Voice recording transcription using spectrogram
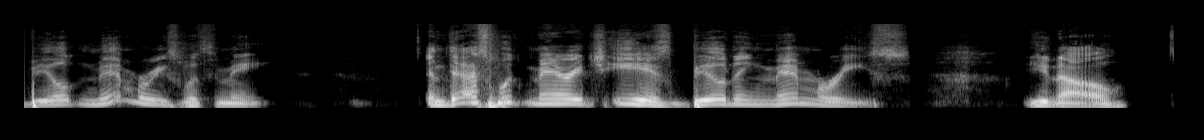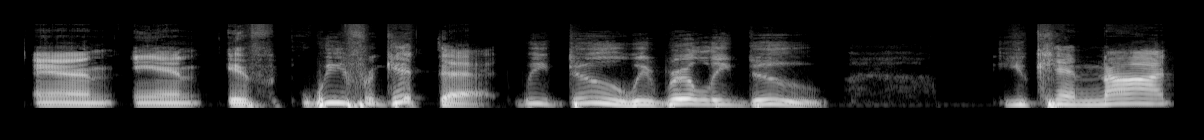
build memories with me. And that's what marriage is building memories, you know. And and if we forget that, we do, we really do. You cannot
